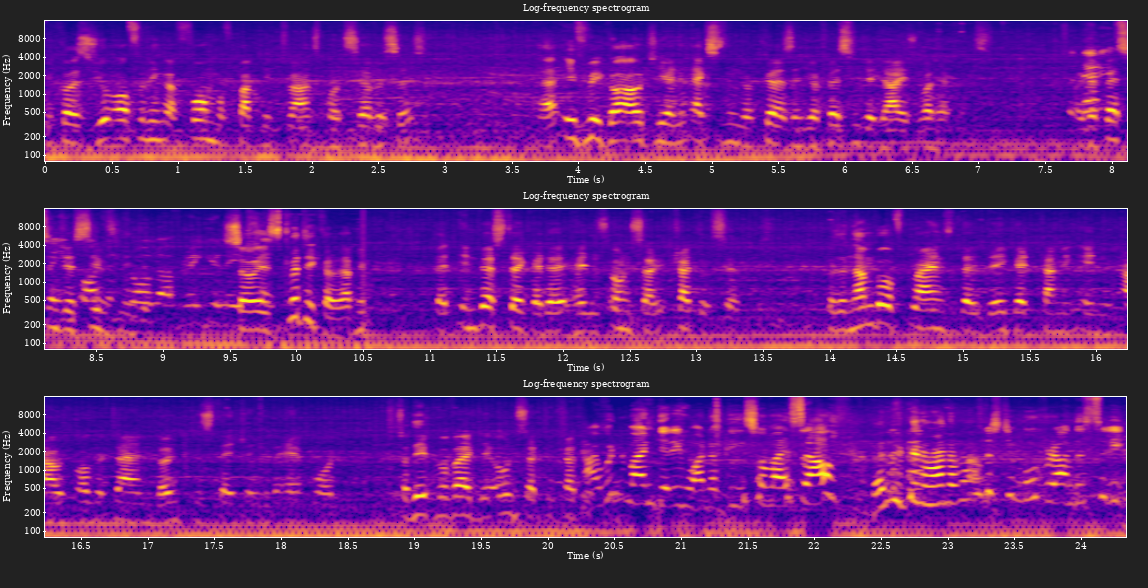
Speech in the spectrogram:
because you're offering a form of public transport services. Uh, if we go out here and an accident occurs and your passenger dies, what happens? Or your passenger seriously injured. So it's critical. I mean, that Investec had, a, had its own shuttle service. There's a number of clients that they get coming in and out all the time, going to the station, to the airport. So they provide their own shuttle. I wouldn't mind getting one of these for myself. Then you can run around. just to move around the city.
